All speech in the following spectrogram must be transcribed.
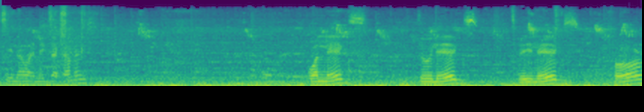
See now I make the comments. One legs, two legs, three legs, four.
